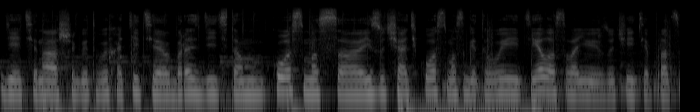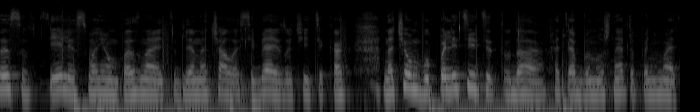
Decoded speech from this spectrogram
дети наши, говорит, вы хотите бороздить там космос, э, изучать космос, говорит, вы тело свое изучите, процессы в теле своем познаете, для начала себя изучите, как, на чем вы полетите туда, хотя бы нужно это понимать.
